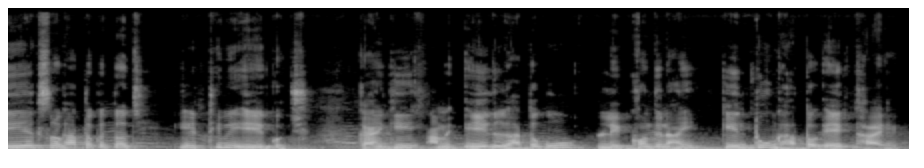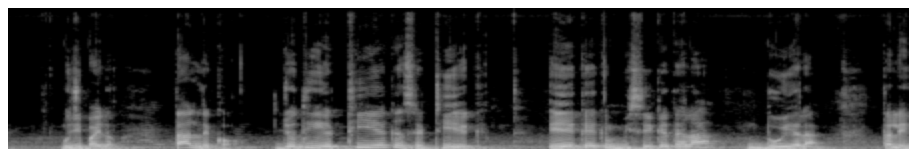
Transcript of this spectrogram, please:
ଏ ଏକ୍ସର ଘାତ କେତେ ଅଛି ଏଠି ବି ଏକ ଅଛି କାହିଁକି ଆମେ ଏକ ଘାତକୁ ଲେଖନ୍ତି ନାହିଁ କିନ୍ତୁ ଘାତ ଏକ ଥାଏ ବୁଝିପାରିଲ ତାହେଲେ ଦେଖ ଯଦି ଏଠି ଏକ ସେଠି ଏକ ଏକ ଏକ ମିଶିକି କେତେ ହେଲା ଦୁଇ ହେଲା ତାହେଲେ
